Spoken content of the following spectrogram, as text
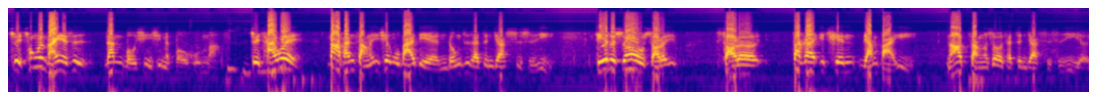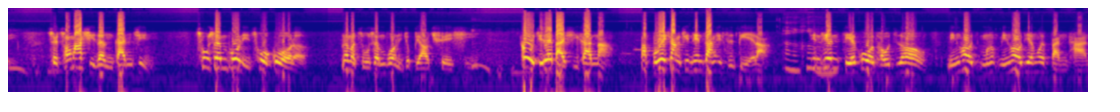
所以充分反映的是咱无信心的保护嘛，所以才会大盘涨了一千五百点，融资才增加四十亿，跌的时候少了一少了大概一千两百亿，然后涨的时候才增加四十亿而已，所以筹码洗得很干净，出生坡你错过了，那么主升坡你就不要缺席，够几礼百洗干呐。那不会像今天这样一直跌啦。今天跌过头之后，明后明明后天会反弹，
